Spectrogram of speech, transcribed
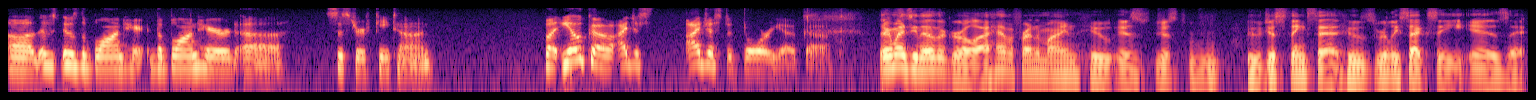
Uh, it was, it was the blonde hair, the blonde haired uh, sister of Keaton. But Yoko, I just I just adore Yoko. That reminds me of another girl. I have a friend of mine who is just who just thinks that who's really sexy is it.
